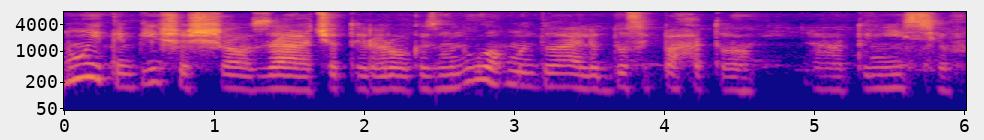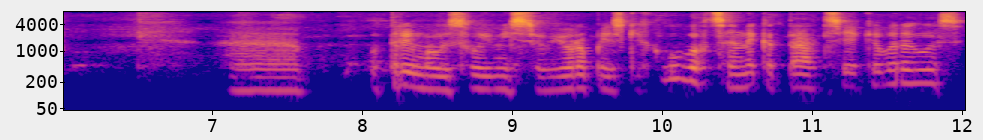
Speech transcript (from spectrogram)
Ну і тим більше, що за 4 роки з минулого мундіалю досить багато тунісів е, отримали своє місце в європейських клубах. Це не катарці, які варились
